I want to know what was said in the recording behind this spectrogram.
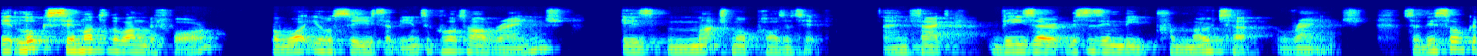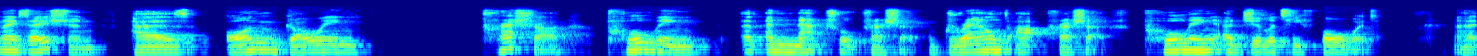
It looks similar to the one before, but what you'll see is that the interquartile range is much more positive. In fact, these are this is in the promoter range. So this organization has ongoing pressure pulling a, a natural pressure, ground up pressure, pulling agility forward. Uh,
